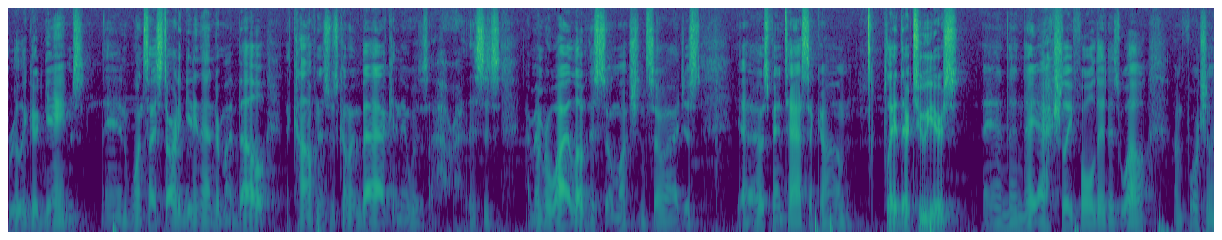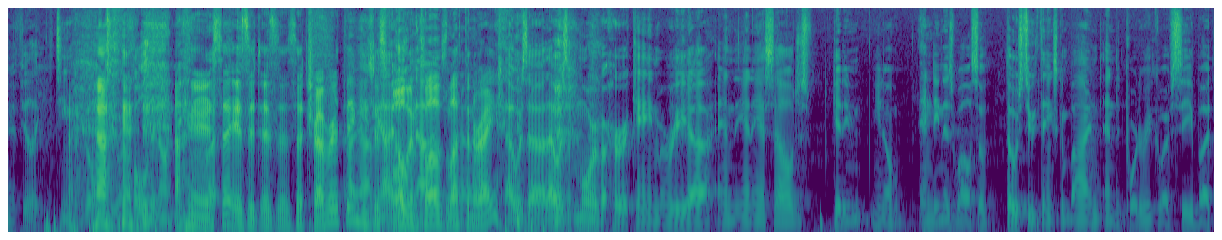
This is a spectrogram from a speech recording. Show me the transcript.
really good games. And once I started getting that under my belt, the confidence was coming back, and it was all right. This is. I remember why I love this so much, and so I just, yeah, it was fantastic. Um, played there two years, and then they actually folded as well. Unfortunately, I feel like the teams I'm going to are folding on me. I'm gonna say, is it is this a Trevor thing? I- I He's mean, just I hope folding clubs left and know. right. That was uh, that was more of a Hurricane Maria and the NASL just getting you know ending as well. So those two things combined ended Puerto Rico FC. But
